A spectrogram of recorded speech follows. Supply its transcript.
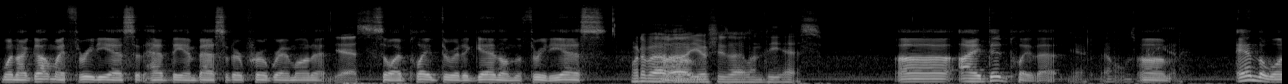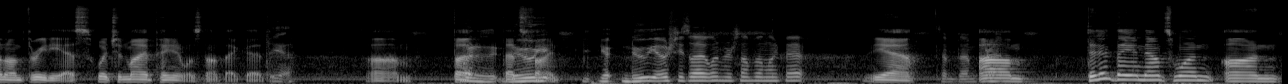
when I got my 3DS, it had the Ambassador program on it. Yes. So I played through it again on the 3DS. What about uh, Um, Yoshi's Island DS? Uh, I did play that. Yeah, that one was pretty Um, good. and the one on 3DS, which in my opinion was not that good. Yeah. Um, but What is it, that's New- fine. Y- New Yoshi's Island or something like that? Yeah. Some dumb crap. Um, didn't they announce one on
